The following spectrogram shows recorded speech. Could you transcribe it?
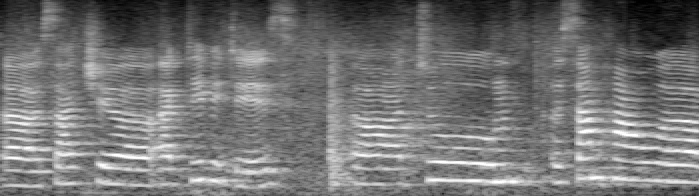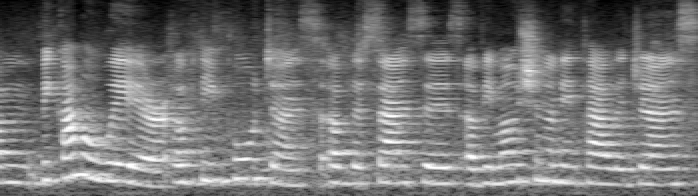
uh, such activities to somehow um, become aware of the importance of the senses, of emotional intelligence,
